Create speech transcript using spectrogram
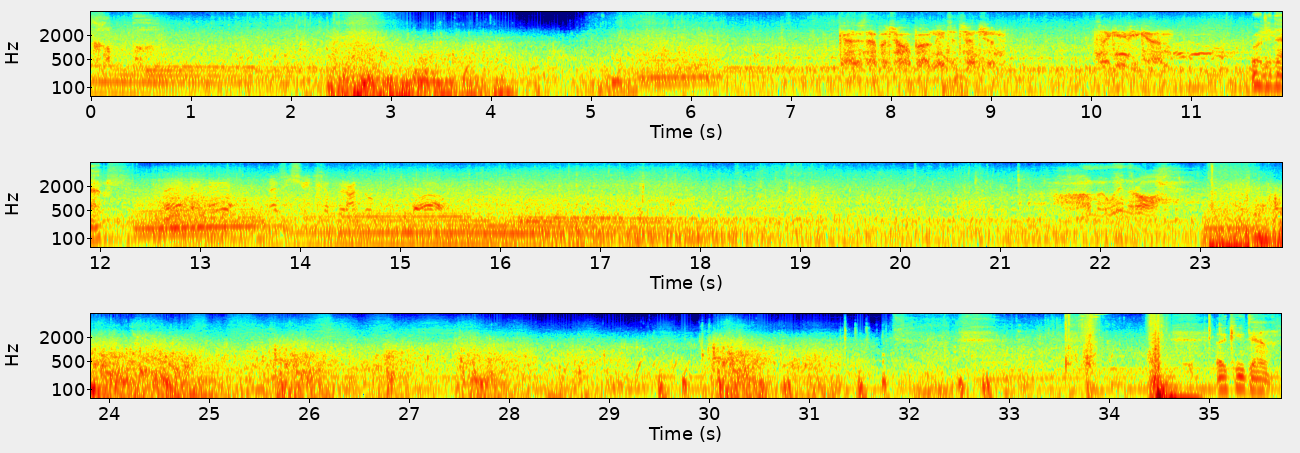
وين متخبى Guys, that patrol boat needs attention. Take it if you can. Roger that. Down.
